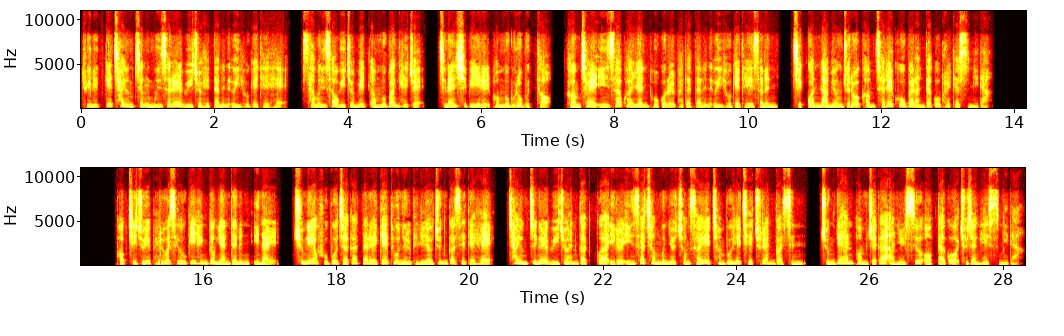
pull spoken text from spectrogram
뒤늦게 차용증 문서를 위조했다는 의혹에 대해 사문서 위조 및 업무방 해죄, 지난 12일 법무부로부터 검찰 인사 관련 보고를 받았다는 의혹에 대해서는 직권남용죄로 검찰에 고발한다고 밝혔습니다. 법치주의 바로 세우기 행동연대는 이날 추미애 후보자가 딸에게 돈을 빌려준 것에 대해 차용증을 위조한 것과 이를 인사청문 요청서에 첨부해 제출한 것은 중대한 범죄가 아닐 수 없다고 주장했습니다.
